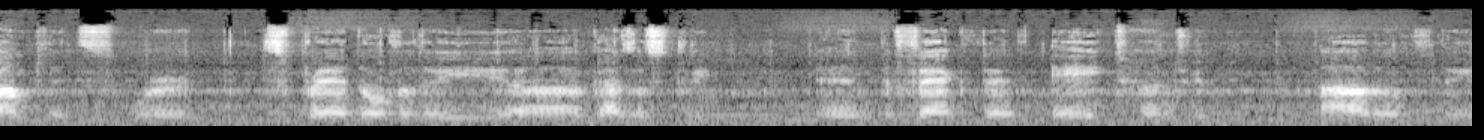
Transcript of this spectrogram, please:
pamphlets were spread over the uh, Gaza Strip. And the fact that 800 out of the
